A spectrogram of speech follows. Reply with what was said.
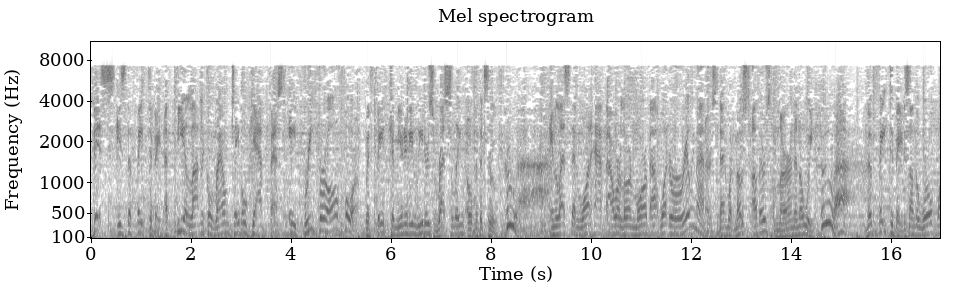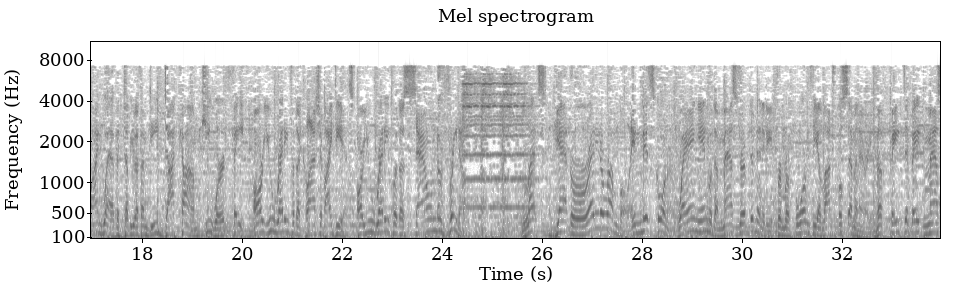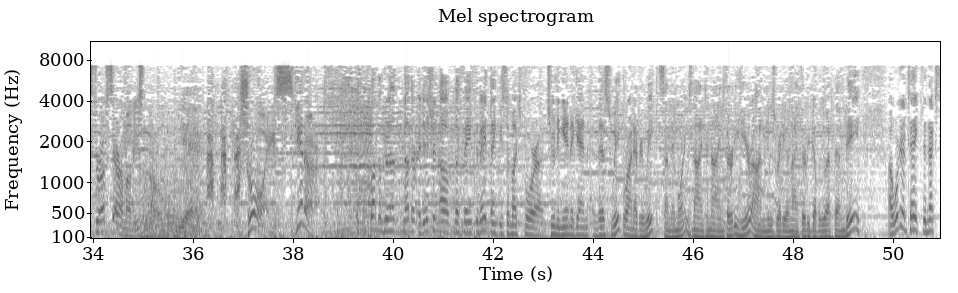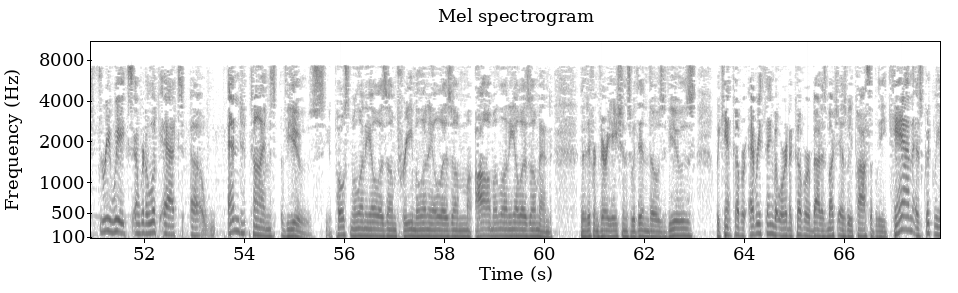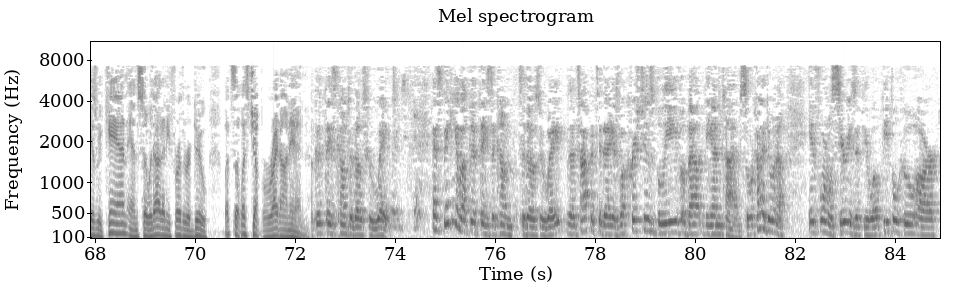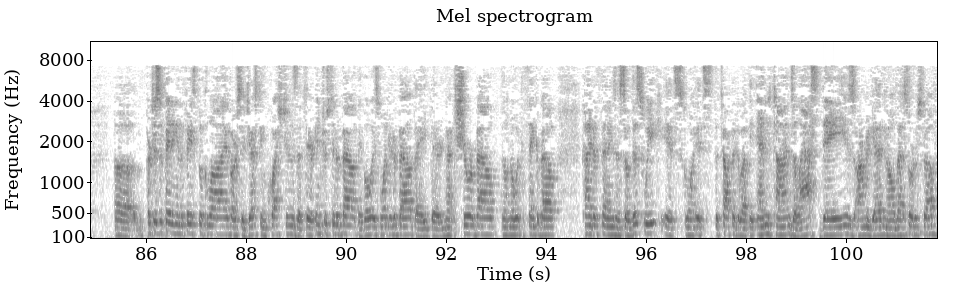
This is the Faith Debate, a theological roundtable gabfest, a free-for-all forum with faith community leaders wrestling over the truth. In less than one half hour, learn more about what really matters than what most others learn in a week. The Faith Debate is on the World Wide Web at WFMD.com, keyword faith. Are you ready for the clash of ideas? Are you ready for the sound of freedom? Let's get ready to rumble in this corner, weighing in with the Master of Divinity from Reformed Theological Seminary, the Faith Debate Master of Ceremonies. Oh, yeah. Troy Skinner. Welcome to another edition of the Faith Debate. Thank you so much for uh, tuning in again this week. We're on every week, Sunday mornings, 9 to 9.30 here on News Radio 930 WFMD. Uh, we're going to take the next three weeks and we're going to look at uh, end times views, you know, post millennialism, pre millennialism, amillennialism, and the different variations within those views. We can't cover everything, but we're going to cover about as much as we possibly can, as quickly as we can. And so, without any further ado, let's uh, let's jump right on in. Good things come to those who wait. And speaking about good things to come to those who wait, the topic today is what Christians believe about the end times. So we're kind of doing a informal series, if you will. People who are uh, participating in the Facebook Live are suggesting questions that they're interested about, they've always wondered about, they, they're not sure about, don't know what to think about, kind of things. And so this week it's going, it's the topic about the end times, the last days, Armageddon, all that sort of stuff.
